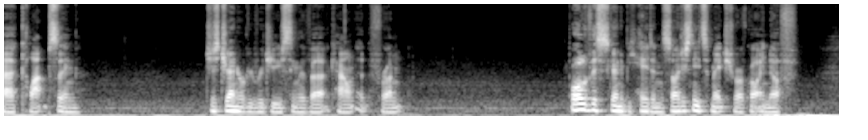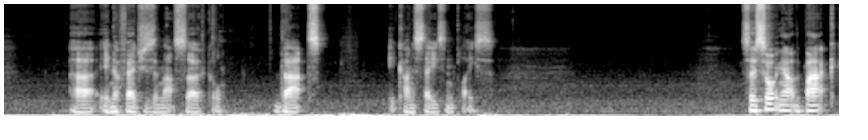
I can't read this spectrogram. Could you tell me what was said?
uh, collapsing, just generally reducing the vert count at the front all of this is going to be hidden, so I just need to make sure I've got enough uh, enough edges in that circle that it kind of stays in place. So sorting out the back,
